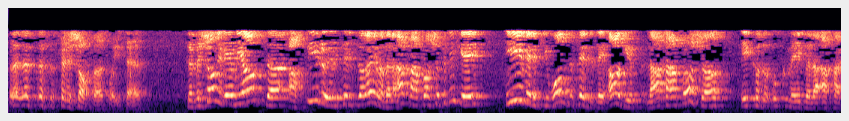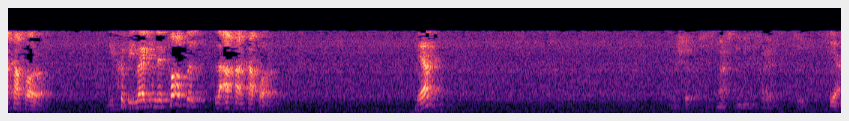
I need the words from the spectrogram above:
But let's, let's just finish off first what he says. So Vishoni there we answer, Afilu in Saloma, that Acha Penige, even if you want to say that they argue, La'acha Aprosha, Ikod Ukme La'acha Kapora. You could be making this possible, La'acha Kapora. Yeah? Yeah.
